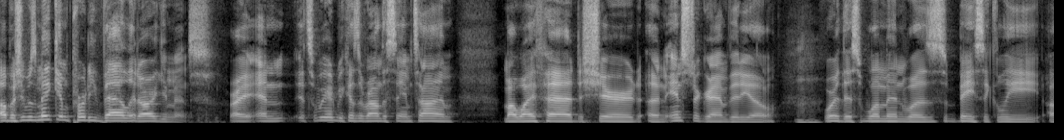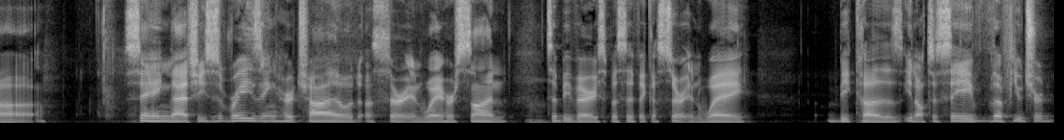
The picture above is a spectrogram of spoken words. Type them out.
Uh, but she was making pretty valid arguments, right? And it's weird because around the same time, my wife had shared an Instagram video where this woman was basically uh, saying that she's raising her child a certain way, her son, to be very specific, a certain way, because, you know, to save the future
